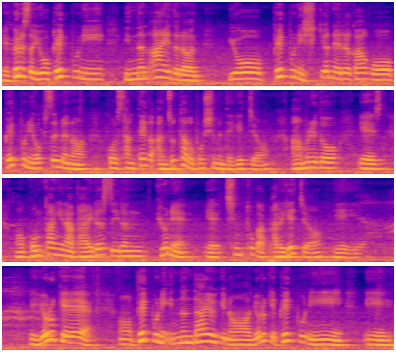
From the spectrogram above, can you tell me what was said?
예, 그래서 요 백분이 있는 아이들은 요 백분이 씻겨 내려가고 백분이 없으면은 그 상태가 안 좋다고 보시면 되겠죠. 아무래도 예, 어, 곰팡이나 바이러스 이런 균의 예, 침투가 빠르겠죠. 예, 예. 예, 요렇게 어, 백분이 있는 다육이는 요렇게 백분이 예,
